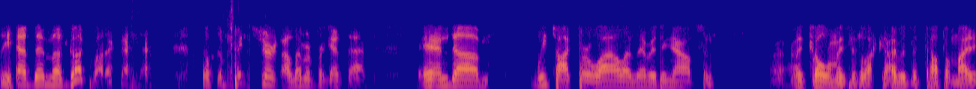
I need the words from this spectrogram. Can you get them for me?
he had then The Godfather. the pink shirt. I'll never forget that. And um, we talked for a while and everything else. And I told him, I said, "Look, I was at the top of my,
